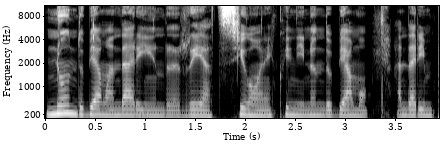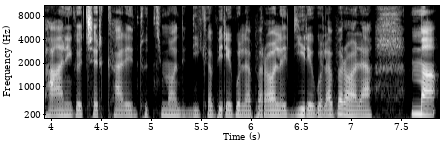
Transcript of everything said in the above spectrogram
non dobbiamo andare in reazione, quindi non dobbiamo andare in panico e cercare in tutti i modi di capire quella parola e dire quella parola, ma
